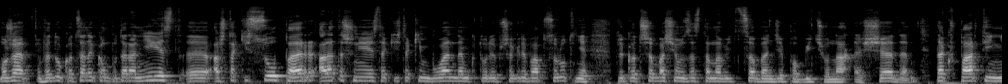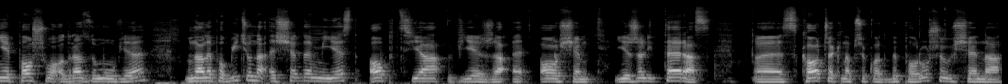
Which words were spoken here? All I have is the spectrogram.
może według oceny komputera nie jest e, aż taki super, ale też nie jest jakiś takim błędem, który przegrywa absolutnie, tylko trzeba się zastanowić, co będzie po biciu na E7. Tak w partii nie poszło, od razu mówię, no ale po biciu na E7 jest opcja wieża E8. Jeżeli teraz skoczek na przykład by poruszył się na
